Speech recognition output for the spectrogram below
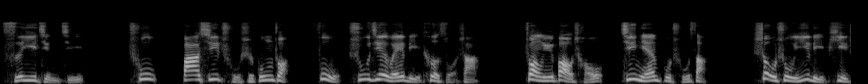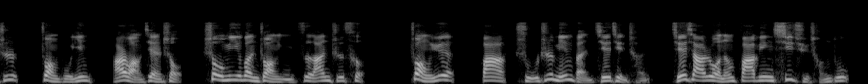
辞以警急。初，巴西处事公状，父书皆为李特所杀，状欲报仇，今年不除丧，寿数以礼辟之，状不应，而往见寿。寿密问状以自安之策。状曰：“八蜀之民本皆近臣，节下若能发兵西取成都，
